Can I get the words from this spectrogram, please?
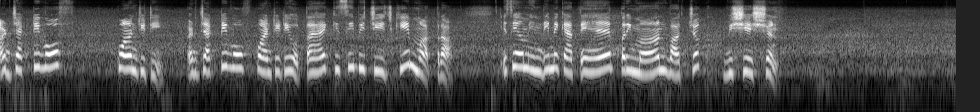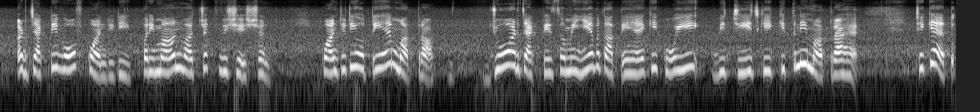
adjective of quantity adjective of quantity होता है किसी भी चीज़ की मात्रा। इसे हम हिंदी में कहते हैं परिमाणवाचक विशेषण। एडजेक्टिव ऑफ़ क्वांटिटी परिमाणवाचक विशेषण। क्वांटिटी होती है मात्रा। जो एडजेक्टिव्स हमें ये बताते हैं कि कोई भी चीज़ की कितनी मात्रा है, ठीक है? तो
